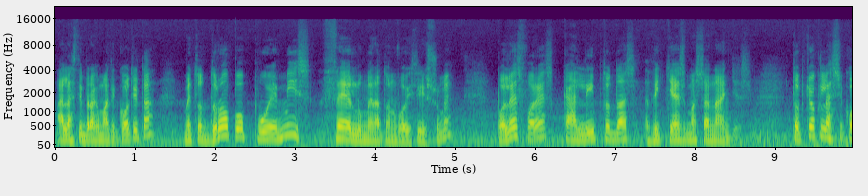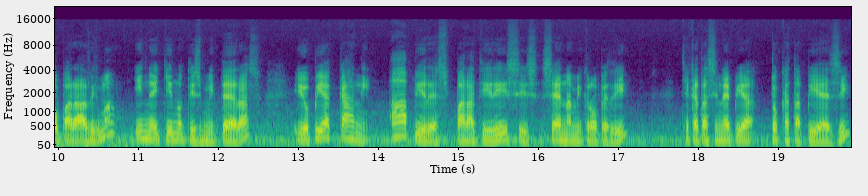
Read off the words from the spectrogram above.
αλλά στην πραγματικότητα με τον τρόπο που εμείς θέλουμε να τον βοηθήσουμε, πολλές φορές καλύπτοντας δικές μας ανάγκες. Το πιο κλασικό παράδειγμα είναι εκείνο της μητέρας, η οποία κάνει άπειρες παρατηρήσεις σε ένα μικρό παιδί και κατά συνέπεια το καταπιέζει,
